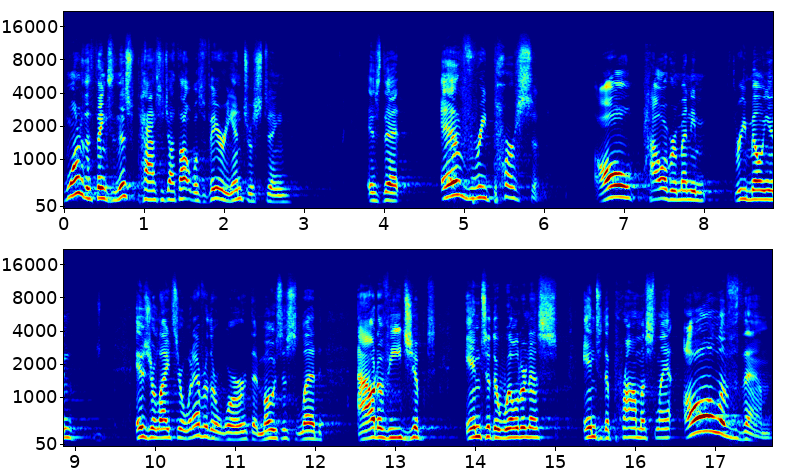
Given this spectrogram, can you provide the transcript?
one of the things in this passage I thought was very interesting is that every person, all however many, three million Israelites or whatever there were that Moses led out of Egypt into the wilderness, into the promised land, all of them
